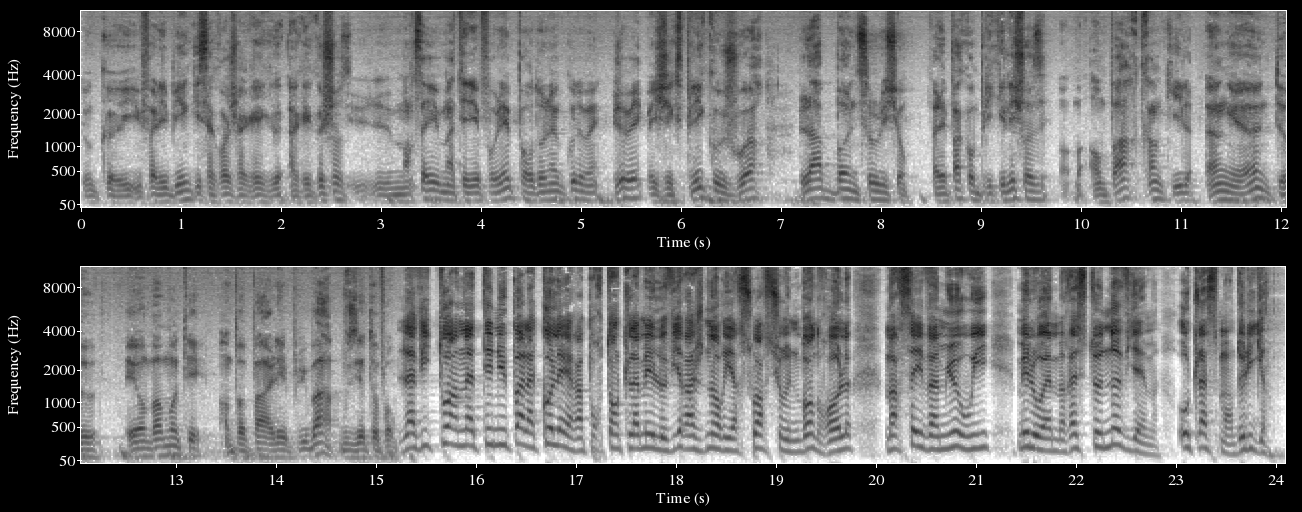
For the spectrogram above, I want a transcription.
donc euh, il fallait bien qu'ils s'accrochent à quelque, chose. Marseille m'a téléphoné pour donner un coup de main. Je vais, mais j'explique aux joueurs la bonne solution. Fallait pas compliquer les choses. On part tranquille, un et un, deux, et on va monter. On peut pas aller plus bas, vous êtes au fond. La victoire n'atténue pas la colère, a pourtant clamé le virage nord hier soir sur une banderole. Marseille va mieux, oui, mais l'OM reste neuvième au classement de Ligue 1.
